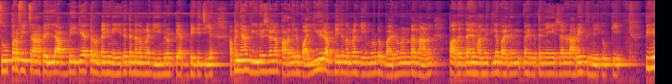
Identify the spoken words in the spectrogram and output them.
സൂപ്പർ ഫീച്ചറാണ് അപ്പോൾ എല്ലാം അപ്ഡേറ്റ് ചെയ്യാത്തവരുണ്ടെങ്കിൽ നേരെ തന്നെ നമ്മളെ ഗെയിമിലോട്ട് പോയി അപ്ഡേറ്റ് ചെയ്യുക അപ്പോൾ ഞാൻ വീഡിയോസിലെല്ലാം പറഞ്ഞൊരു വലിയൊരു അപ്ഡേറ്റ് നമ്മളെ ഗെയിമിലോട്ട് വരുന്നുണ്ടെന്നാണ്. അപ്പോൾ അതെന്തായാലും വന്നിട്ടില്ല. വരും വരുമ്പോൾ തന്നെ ഞാൻ ഈ ചാനലോട് അറിയിക്കുന്നതായിരിക്കും. ഓക്കെ പിന്നെ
